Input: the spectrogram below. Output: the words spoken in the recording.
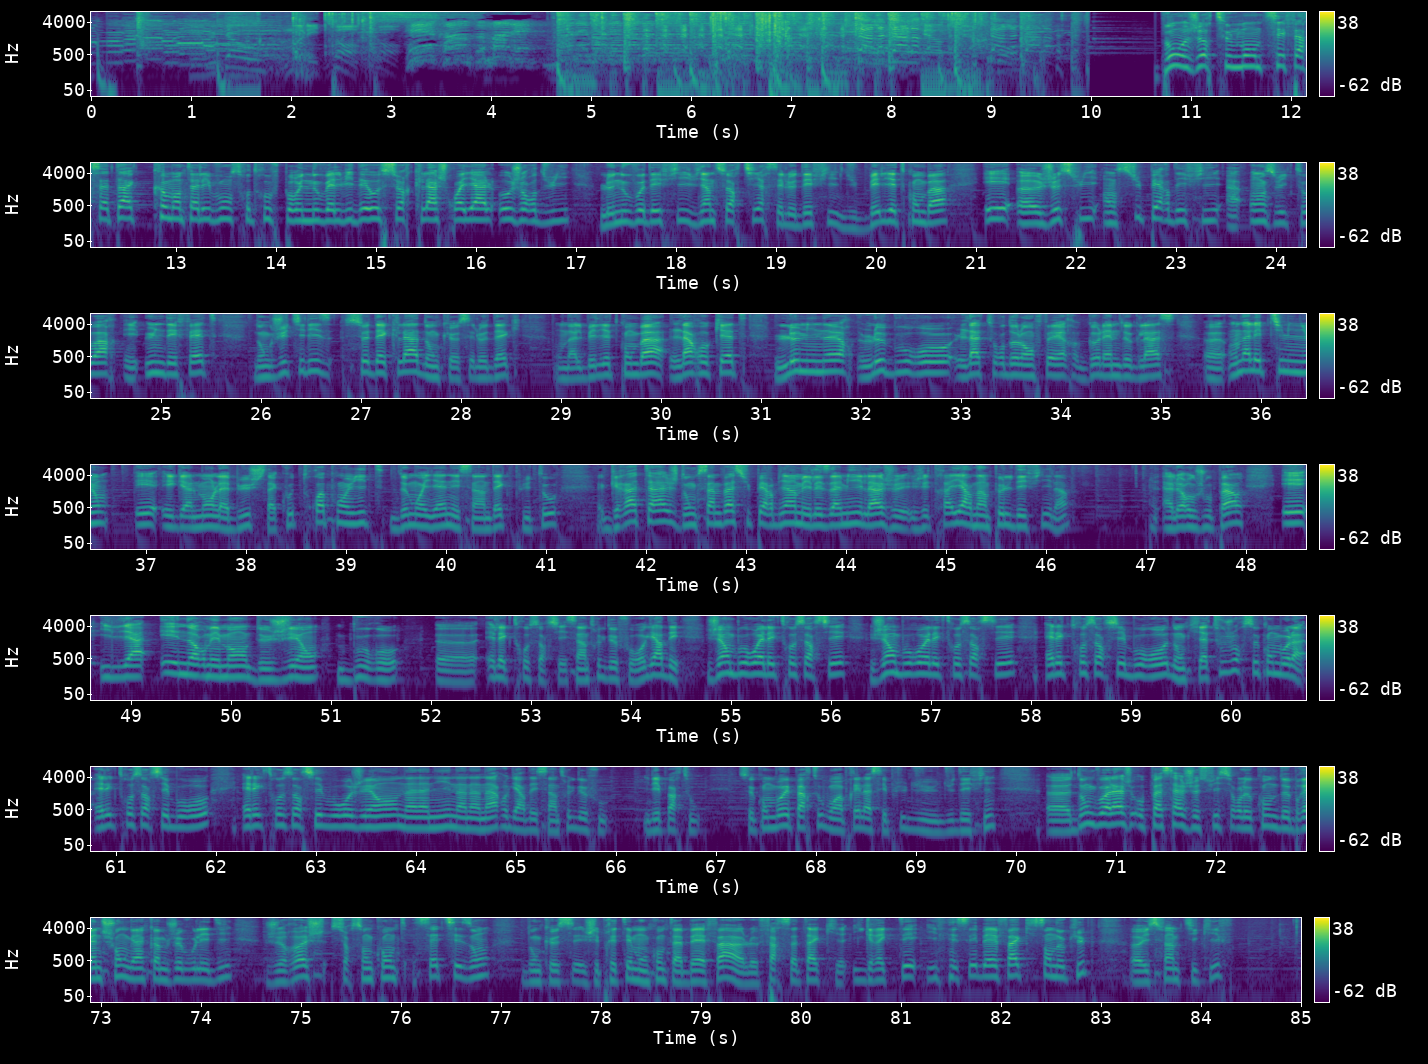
Bonjour tout le monde, c'est Farce Attack, comment allez-vous? On se retrouve pour une nouvelle vidéo sur Clash Royale. Aujourd'hui, le nouveau défi vient de sortir, c'est le défi du bélier de combat. Et euh, je suis en super défi à 11 victoires et une défaite. Donc j'utilise ce deck là, donc euh, c'est le deck on a le bélier de combat, la roquette, le mineur, le bourreau, la tour de l'enfer, golem de glace. Euh, on a les petits mignons et également la bûche. Ça coûte 3.8 de moyenne et c'est un deck plutôt grattage. Donc ça me va super bien. Mais les amis, là, j'ai tryhard un peu le défi là à l'heure où je vous parle. Et il y a énormément de géants bourreaux. Euh, électro-sorcier, c'est un truc de fou. Regardez, géant bourreau électro-sorcier, géant bourreau électro-sorcier, électro-sorcier bourreau. Donc il y a toujours ce combo là, électro-sorcier bourreau, électro-sorcier bourreau géant, nanani, nanana. Regardez, c'est un truc de fou. Il est partout. Ce combo est partout. Bon, après, là, c'est plus du, défi. Euh, donc voilà, au passage, je suis sur le compte de Bren Chong, hein, comme je vous l'ai dit. Je rush sur son compte cette saison. Donc euh, j'ai prêté mon compte à BFA, le Farce Attack YT. C'est BFA qui s'en occupe. Euh, il se fait un petit kiff.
